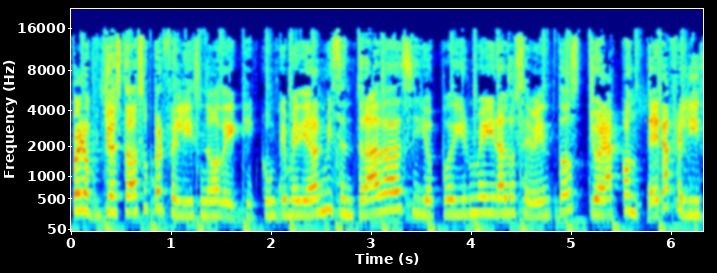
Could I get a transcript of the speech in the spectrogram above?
pero yo estaba súper feliz, ¿no? De que con que me dieran mis entradas y yo a ir a los eventos, yo era, con, era feliz.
